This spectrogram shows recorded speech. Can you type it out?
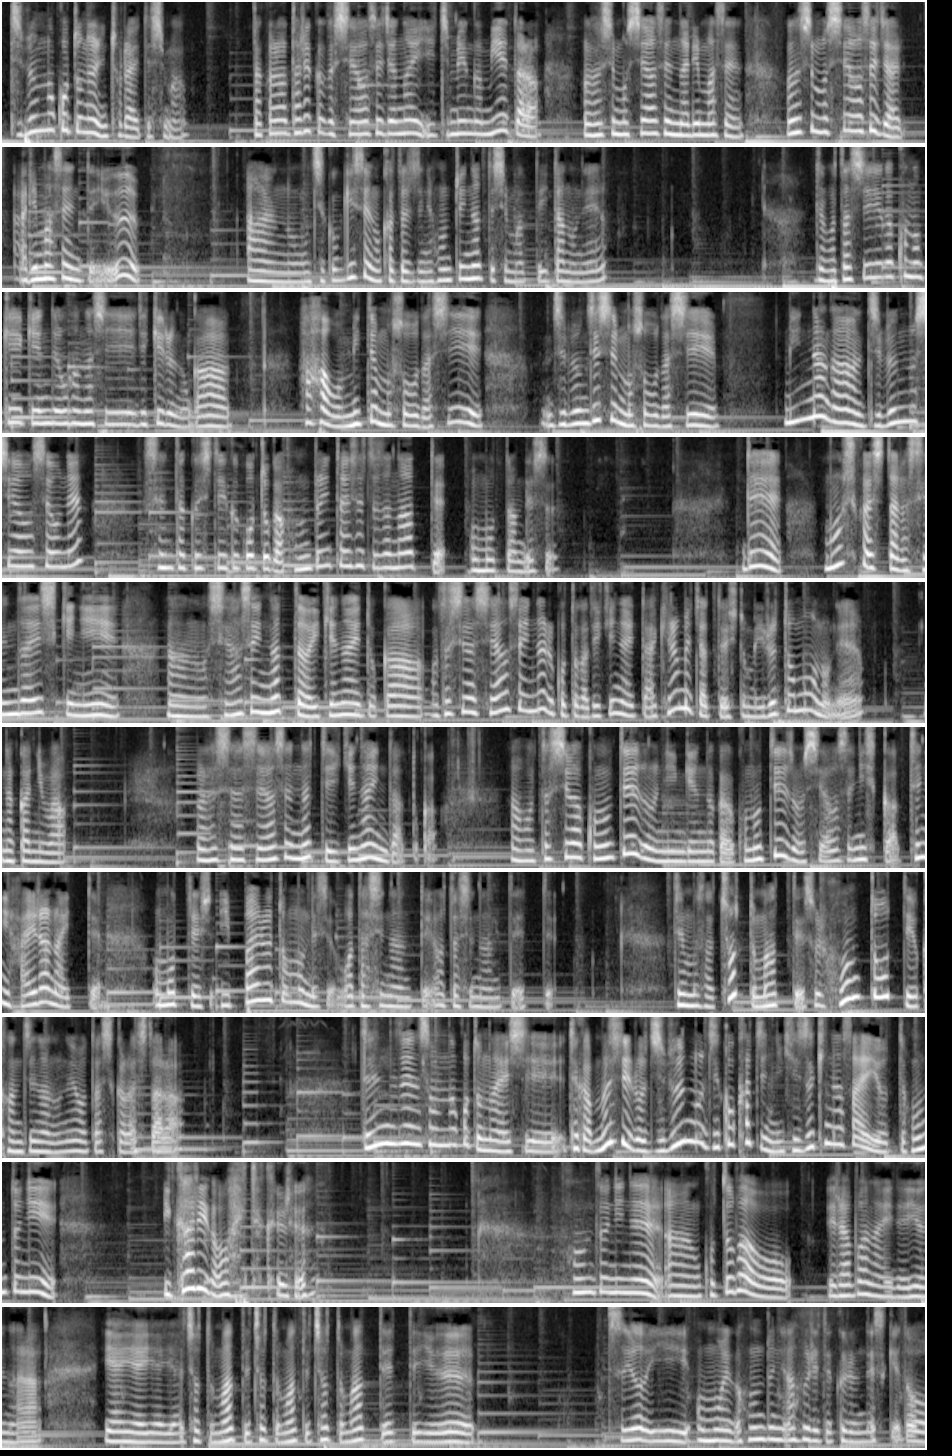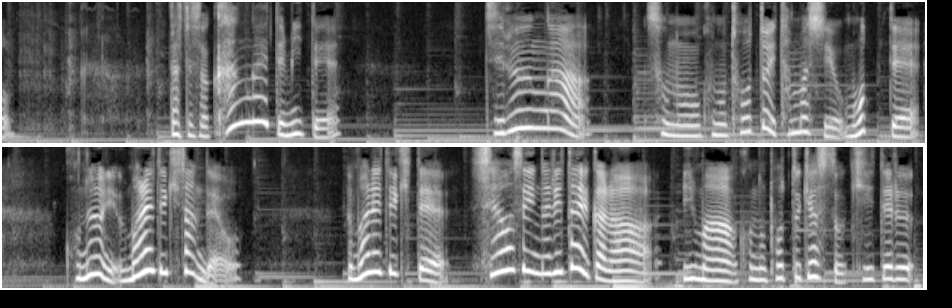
自分のことのように捉えてしまう。だから誰かが幸せじゃない一面が見えたら私も幸せになりません。私も幸せじゃありませんっていうあの自己犠牲の形に本当になってしまっていたのね。で私がこの経験でお話しできるのが母を見てもそうだし自分自身もそうだしみんなが自分の幸せをね選択していくことが本当に大切だなって思ったんです。でもしかしたら潜在意識にあの幸せになってはいけないとか私は幸せになることができないって諦めちゃってる人もいると思うのね。中には。私は幸せになっていけないんだとか。あ私はこの程度の人間だからこの程度の幸せにしか手に入らないって思ってる人いっぱいいると思うんですよ。私なんて私なんてって。でもさちょっと待って。それ本当っていう感じなのね私からしたら。全然そんなことないし。てかむしろ自分の自己価値に気づきなさいよって本当に怒りが湧いてくる。本当にねあの言葉を選ばないで言うならいやいやいやいやちょっと待ってちょっと待ってちょっと待ってっていう強い思いが本当に溢れてくるんですけどだってさ考えてみて自分がそのこの尊い魂を持ってこの世に生まれてきたんだよ。生まれてきて幸せになりたいから今このポッドキャストを聞いてる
